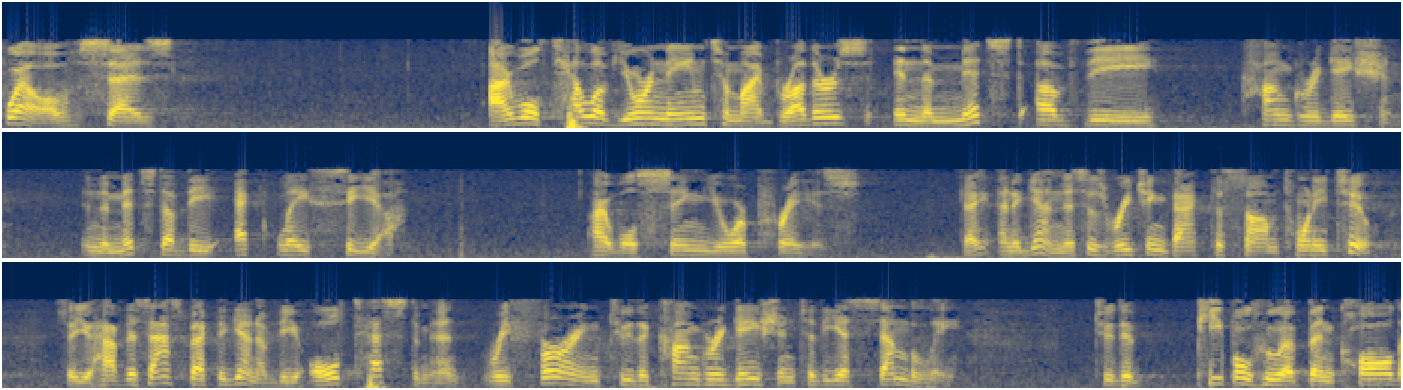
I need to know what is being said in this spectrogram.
12 says, I will tell of your name to my brothers in the midst of the congregation, in the midst of the ecclesia. I will sing your praise. Okay? And again, this is reaching back to Psalm 22. So you have this aspect again of the Old Testament referring to the congregation, to the assembly, to the people who have been called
